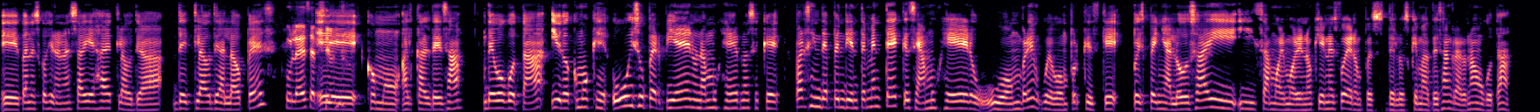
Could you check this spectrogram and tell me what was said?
eh, cuando escogieron a esta vieja de Claudia, de Claudia López, eh, como alcaldesa de Bogotá y uno como que, uy, súper bien, una mujer, no sé qué, parece independientemente de que sea mujer u hombre, huevón, porque es que pues Peñalosa y, y Samuel Moreno, ¿quiénes fueron? Pues de los que más desangraron a Bogotá.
